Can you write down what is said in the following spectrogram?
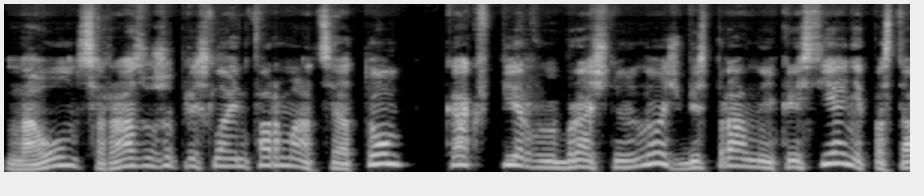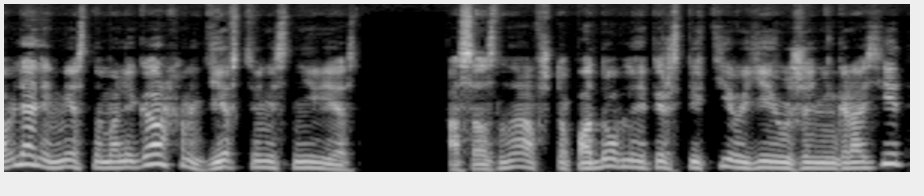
На ум сразу же пришла информация о том, как в первую брачную ночь бесправные крестьяне поставляли местным олигархам девственниц невест. Осознав, что подобная перспектива ей уже не грозит,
